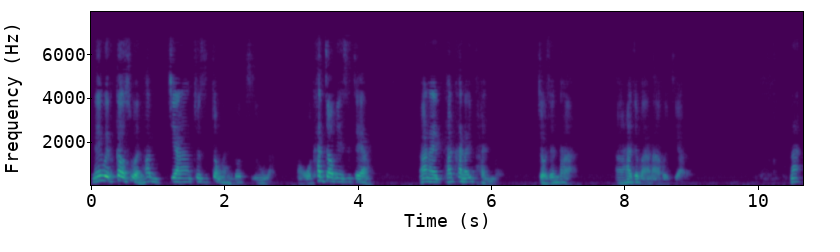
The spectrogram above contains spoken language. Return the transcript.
那位告诉我他们家就是种了很多植物了哦，我看照片是这样，然后呢他看到一盆九层塔，然后他就把它拿回家了。那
